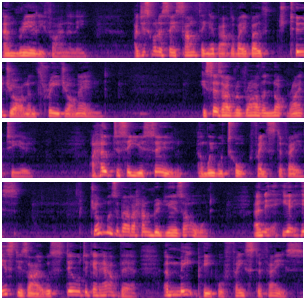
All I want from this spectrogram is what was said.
And really, finally, I just want to say something about the way both 2 John and 3 John end. He says, I would rather not write to you. I hope to see you soon and we will talk face to face. John was about a hundred years old, and yet his desire was still to get out there and meet people face to face.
